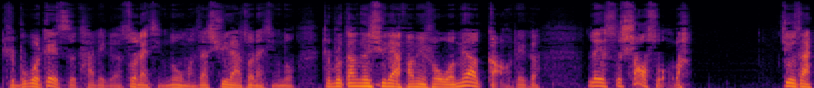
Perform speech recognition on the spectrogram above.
只不过这次他这个作战行动嘛，在叙利亚作战行动，这不是刚跟叙利亚方面说我们要搞这个类似哨所吧？就在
